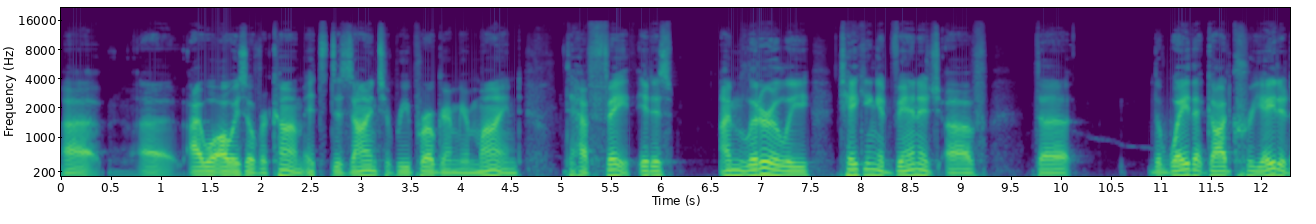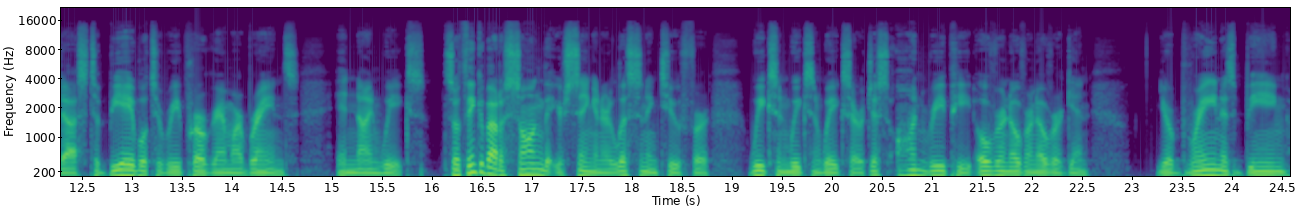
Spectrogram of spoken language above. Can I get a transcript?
uh, uh, I Will Always Overcome. It's designed to reprogram your mind to have faith. It is, I'm literally taking advantage of the the way that God created us to be able to reprogram our brains in nine weeks. So think about a song that you're singing or listening to for weeks and weeks and weeks, or just on repeat over and over and over again. Your brain is being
